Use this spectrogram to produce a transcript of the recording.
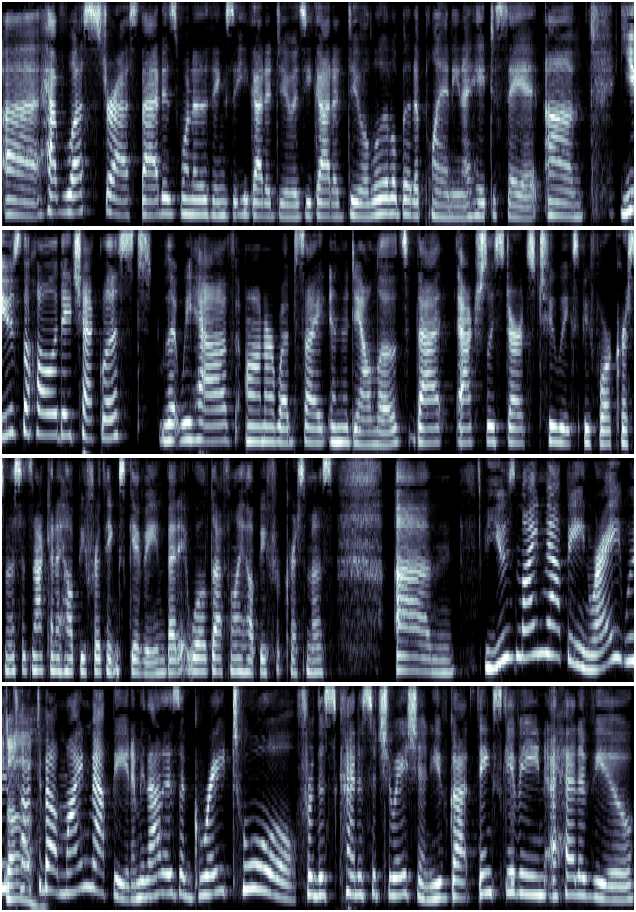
uh, have less stress, that is one of the things that you got to do is you got to do a little bit of planning. I hate to say it. Um, use the holiday checklist that we have on our website in the downloads. That actually starts two weeks before Christmas. It's not going to help you for Thanksgiving, but it will definitely help you for Christmas. Um, use mind mapping, right? We uh. talked about mind mapping. I mean, that is a great tool for this kind of situation. You've got Thanksgiving ahead of you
